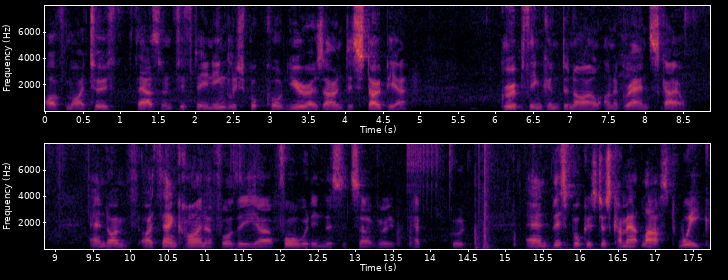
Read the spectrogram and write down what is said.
of my 2015 English book called Eurozone Dystopia: Groupthink and Denial on a Grand Scale. And I'm, I thank Heiner for the uh, foreword in this. It's uh, very good. And this book has just come out last week,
